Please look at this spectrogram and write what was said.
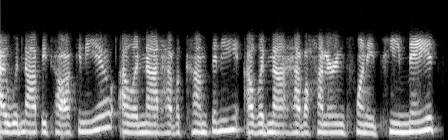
I would not be talking to you. I would not have a company. I would not have 120 teammates.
